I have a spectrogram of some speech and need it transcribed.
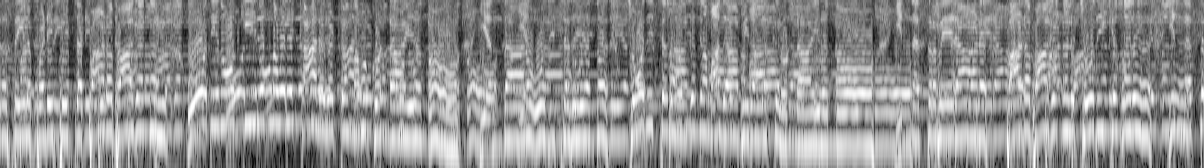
മദ്രസയിൽ പഠിപ്പിച്ച പാഠഭാഗങ്ങൾ ഓതി നോക്കിയിരുന്ന ഒരു കാലഘട്ടം നമുക്കുണ്ടായിരുന്നു. എന്താണ് ഓദിച്ചത് എന്ന് ചോദിച്ചതാകുന്ന മാതാപിതാക്കൾ ഉണ്ടായിരുന്നു ഇന്നെത്ര പേരാണ് പാഠഭാഗങ്ങൾ ചോദിക്കുന്നത്? ഇന്നെത്ര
